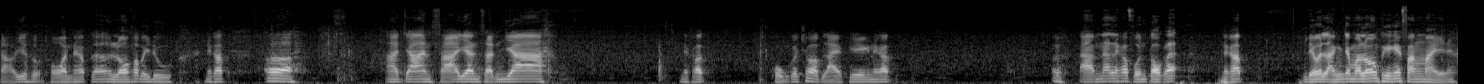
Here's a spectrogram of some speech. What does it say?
สาวยโสธรนะครับ แล้วร้องเข้าไปดูนะครับเอ่ออาจารย์สายันสัญญานะครับ ผมก็ชอบหลายเพลงนะครับเออตามนั้นเลยครับฝนตกแล้วนะครับ เดี๋ยวหลังจะมาร้องเพลงให้ฟังใหม่นะ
